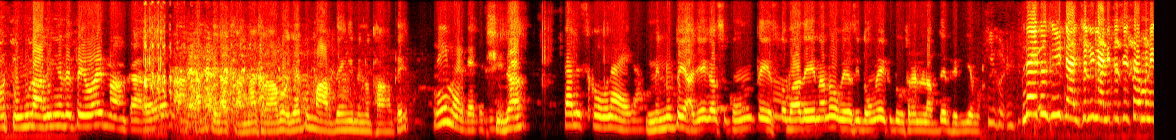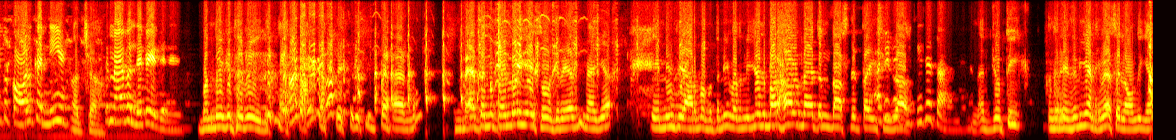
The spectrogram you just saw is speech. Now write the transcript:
ਉਹ ਤੂੰ ਲਾ ਲਈਆਂ ਤੇ ਤੇ ਓਏ ਨਾ ਕਰ ਨਾ ਕਰ ਤੇਰਾ ਖਾਣਾ ਖਰਾਬ ਹੋ ਜਾਏ ਤੂੰ ਮਾਰ ਦੇਂਗੀ ਮੈਨੂੰ ਥਾਂ ਤੇ। ਨਹੀਂ ਮਰਦੇ ਤੁਸੀਂ। ਸ਼ੀਦਾ ਤੁਹਾਨੂੰ ਸਕੂਨ ਆਏਗਾ। ਮੈਨੂੰ ਤੇ ਆ ਜਾਏਗਾ ਸਕੂਨ ਤੇ ਇਸ ਤੋਂ ਬਾਅਦ ਇਹ ਨਾ ਨਾ ਹੋਵੇ ਅਸੀਂ ਦੋਵੇਂ ਇੱਕ ਦੂਸਰੇ ਨੂੰ ਲੱਭਦੇ ਫਿਰੀਏ ਨਹੀਂ ਤੁਸੀਂ ਟੈਨਸ਼ਨ ਨਹੀਂ ਲੈਣੀ ਤੁਸੀਂ ਸਿਰਫ ਮੈਨੂੰ ਇੱਕ ਕਾਲ ਕਰਨੀ ਹੈ ਅੱਛਾ। ਤੇ ਮੈਂ ਬੰਦੇ ਭੇਜ ਦੇਣੇ ਨੇ। ਬੰਦੇ ਕਿੱਥੇ ਭੇਜਦੇ? ਤੇਰੀ ਭੈਣ ਨੂੰ। ਮੈਂ ਤੈਨੂੰ ਪਹਿਲਾਂ ਹੀ ਇਹ ਸੋਚ ਰਿਹਾ ਸੀ ਮੈਂ ਕਿਹਾ ਇੰਨੀ ਪਿਆਰ ਮੁਹੱਬਤ ਨਹੀਂ ਵਧਣੀ ਜਦ ਬਰਹਾਲ ਮੈਂ ਤੈਨੂੰ ਦੱਸ ਦਿੱਤਾ ਹੀ ਅਸੀਂ ਸੀਗਾ। ਜੁੱਤੀ ਤੇ ਤਾਰਨ ਦੇਣਾ ਜੁੱਤੀ ਅੰਗਰੇਜ਼ਣੀਆਂ ਨਹੀਂ ਵੈਸੇ ਲਾਉਂਦੀਆਂ।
